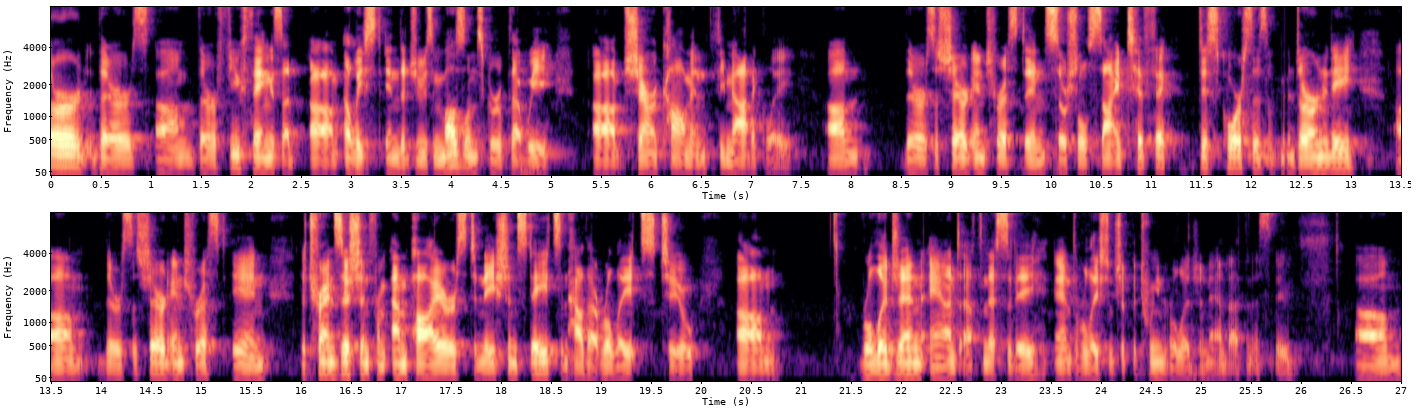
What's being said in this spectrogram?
third, there's, um, there are a few things that, um, at least in the Jews and Muslims group, that we uh, share in common thematically. Um, there's a shared interest in social scientific discourses of modernity, um, there's a shared interest in the transition from empires to nation states and how that relates to um, religion and ethnicity and the relationship between religion and ethnicity. Um,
